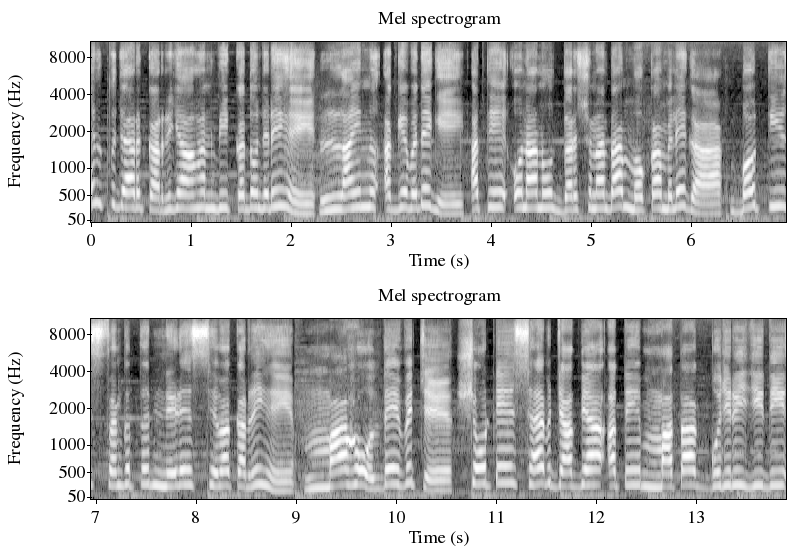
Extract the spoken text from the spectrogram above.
ਇੰਤਜ਼ਾਰ ਕਰ ਰਹੀਆਂ ਹਨ ਵੀ ਕਦੋਂ ਜਿਹੜੀ ਹੈ ਲਾਈਨ ਅੱਗੇ ਵਧੇਗੀ ਅਤੇ ਉਹਨਾਂ ਨੂੰ ਦਰਸ਼ਨਾਂ ਦਾ ਮੌਕਾ ਮਿਲੇਗਾ। ਬਹੁਤੀ ਸੰਗਤ ਨੇੜੇ ਸੇਵਾ ਕਰ ਰਹੀ ਹੈ। ਮਾਹੌਲ ਦੇ ਵਿੱਚ ਛੋਟੇ ਸਾਹਿਬਜ਼ਾਦਿਆਂ ਅਤੇ ਮਾਤਾ ਗੁਜਰੀ ਜੀ ਦੀ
